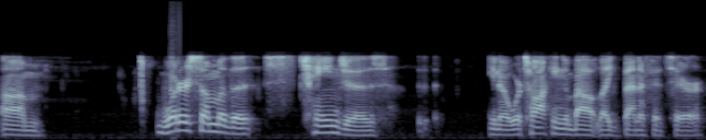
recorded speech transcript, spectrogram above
Um, what are some of the changes? You know, we're talking about like benefits here,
